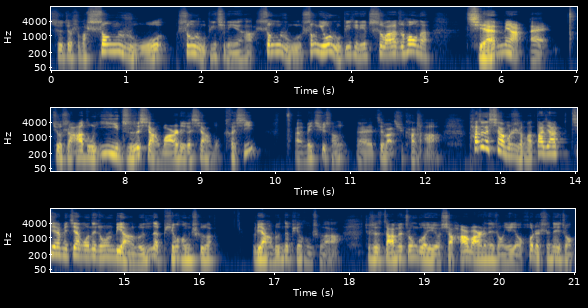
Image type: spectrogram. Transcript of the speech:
这叫什么生乳生乳冰淇淋哈，生乳生牛乳冰淇淋吃完了之后呢，前面哎就是阿杜一直想玩的一个项目，可惜哎没去成，哎这把去看看啊，它这个项目是什么？大家见没见过那种两轮的平衡车？两轮的平衡车啊，就是咱们中国也有小孩玩的那种，也有，或者是那种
